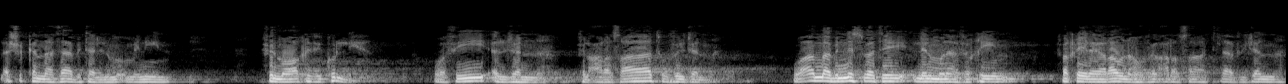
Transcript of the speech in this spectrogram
لا شك أنها ثابتة للمؤمنين في المواقف كلها. وفي الجنة في العرصات وفي الجنة. وأما بالنسبة للمنافقين فقيل يرونه في العرصات لا في الجنة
